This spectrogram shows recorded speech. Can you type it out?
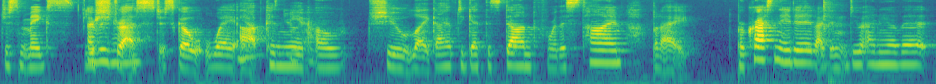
just makes your Everything. stress just go way up. Because you're like, oh shoot, like I have to get this done before this time, but I procrastinated. I didn't do any of it.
